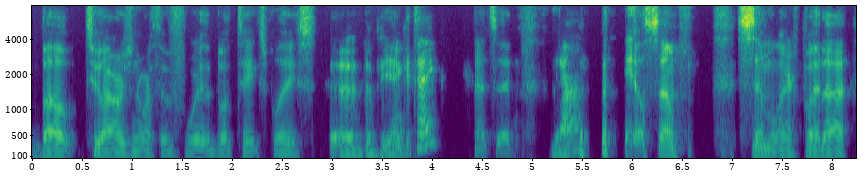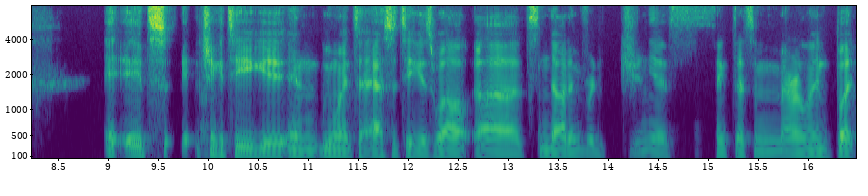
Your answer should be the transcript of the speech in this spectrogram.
about two hours north of where the book takes place. The the Piankatank. That's it. Yeah. you know, some similar, but uh it, it's it, Chincoteague and we went to Assateague as well. Uh it's not in Virginia. I think that's in Maryland, but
